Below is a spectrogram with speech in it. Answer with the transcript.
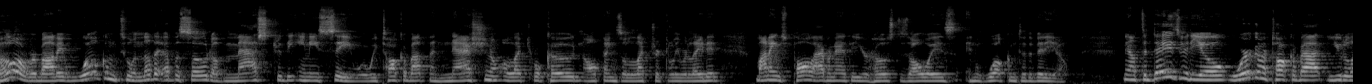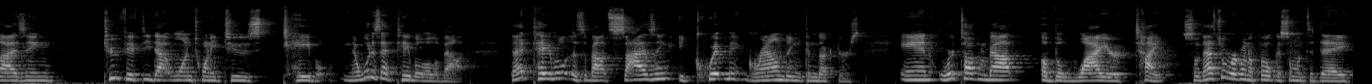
Well, hello, everybody. Welcome to another episode of Master the NEC, where we talk about the National Electrical Code and all things electrically related. My name is Paul Abernathy, your host as always, and welcome to the video. Now, today's video, we're going to talk about utilizing 250.122's table. Now, what is that table all about? That table is about sizing equipment grounding conductors, and we're talking about of the wire type. So that's what we're going to focus on today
